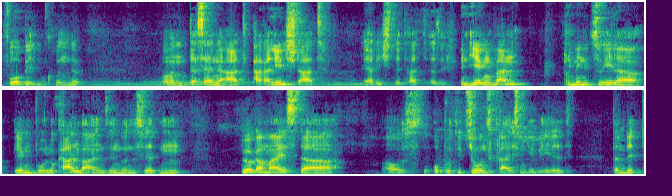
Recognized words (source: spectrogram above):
Vorbild im Grunde. Und dass er eine Art Parallelstaat errichtet hat. Also wenn irgendwann in Venezuela irgendwo Lokalwahlen sind und es wird ein Bürgermeister aus Oppositionskreisen gewählt, dann wird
